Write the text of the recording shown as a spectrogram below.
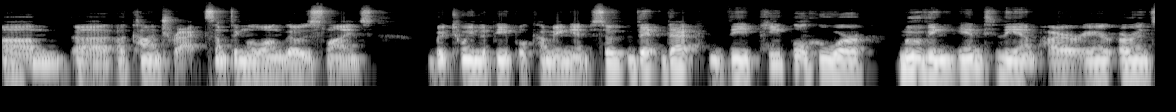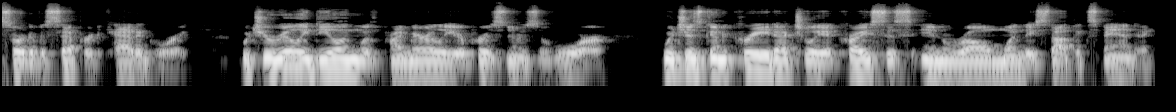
um, uh, a contract, something along those lines between the people coming in. So that that the people who are moving into the empire are in sort of a separate category, which you're really dealing with primarily are prisoners of war, which is going to create actually a crisis in Rome when they stop expanding.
